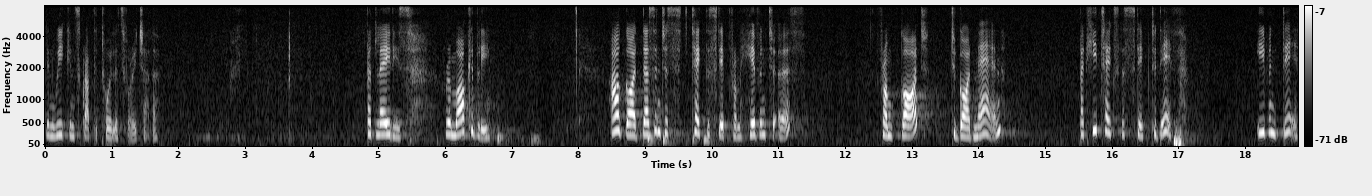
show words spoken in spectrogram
then we can scrub the toilets for each other. But, ladies, remarkably, our God doesn't just take the step from heaven to earth, from God to God man, but he takes the step to death, even death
